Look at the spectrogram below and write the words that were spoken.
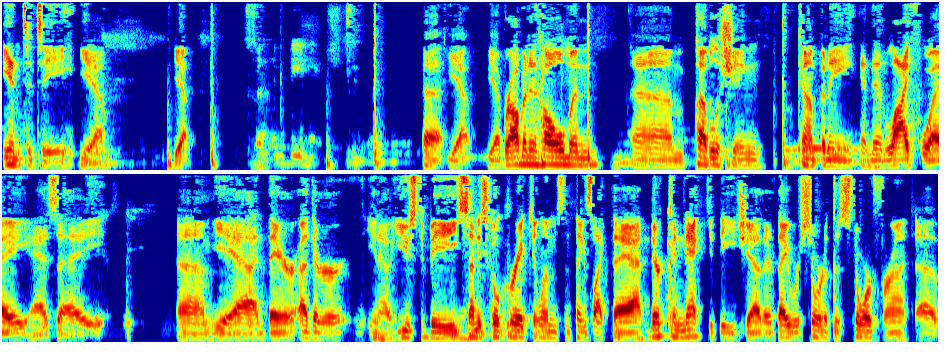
Entity, yeah. Yep. Something BH too. Uh, yeah, yeah, Broadman and Holman, um, publishing company and then Lifeway as a, um, yeah, and there are other, you know, used to be Sunday school curriculums and things like that. They're connected to each other. They were sort of the storefront of,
